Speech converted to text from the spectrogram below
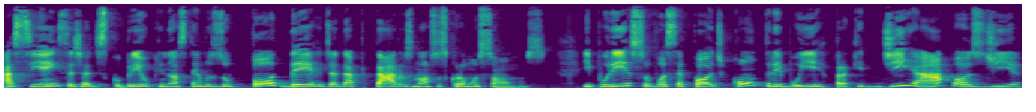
A ciência já descobriu que nós temos o poder de adaptar os nossos cromossomos. E por isso você pode contribuir para que dia após dia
